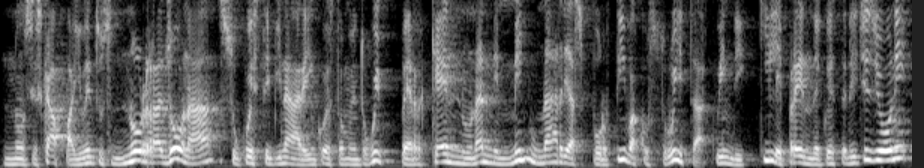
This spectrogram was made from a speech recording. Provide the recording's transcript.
non si scappa, Juventus non ragiona su questi binari in questo momento qui perché non ha nemmeno un'area sportiva costruita, quindi chi le prende queste decisioni,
